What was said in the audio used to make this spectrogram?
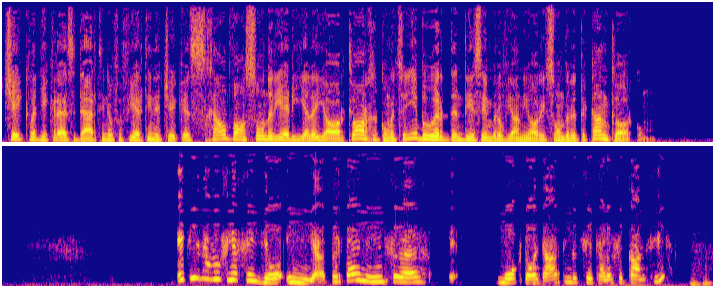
cheque wat jy kry as 'n 13 of 'n 14de cheque is geld waarsonder jy die hele jaar klaar gekom het. So jy behoort in Desember of Januarie sonder dit te kan klaarkom. Ek weet nou hoeveel sê ja en nee. Party mense eh, maak daai 13de cheque hulle vakansie. Mhm. Mm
